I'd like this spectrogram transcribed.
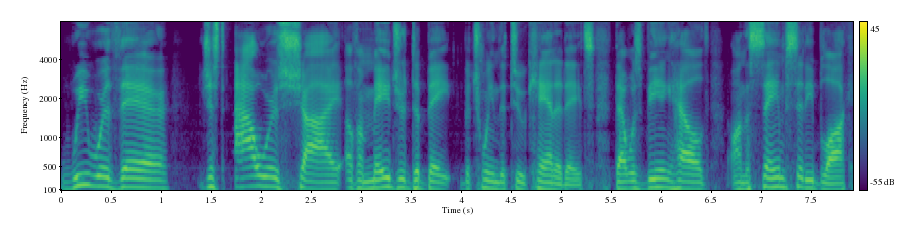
we were there just hours shy of a major debate between the two candidates that was being held on the same city block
